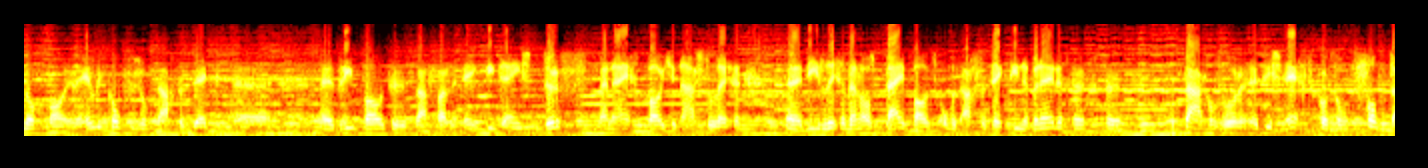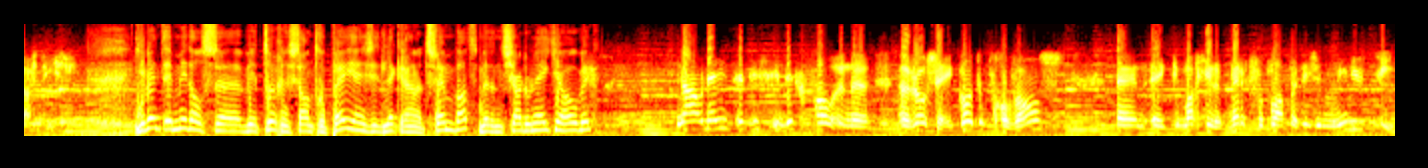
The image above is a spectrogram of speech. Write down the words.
nog mooier. Helikopters op het achterdek, eh, eh, drie boten waarvan ik niet eens durf mijn eigen bootje naast te leggen. Die liggen dan als bijboot op het achterdek die naar beneden ge- ge- getakeld worden. Het is echt, kortom, fantastisch. Je bent inmiddels weer terug in Saint-Tropez en je zit lekker aan het zwembad met een chardonnaytje hoop ik. Nou nee, het is in dit geval een, eh, een rosé, Côte de Provence. En ik mag je het merk verklappen, het is een Minuti.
